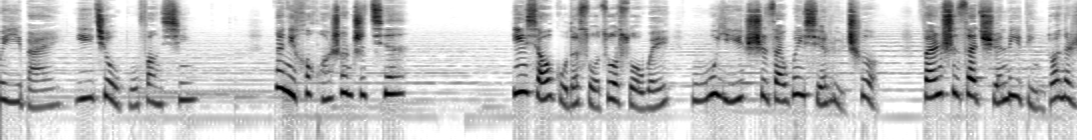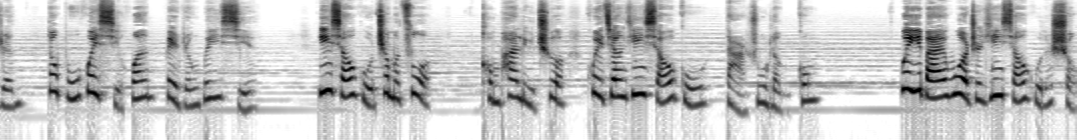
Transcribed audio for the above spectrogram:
魏一白依旧不放心。那你和皇上之间，殷小谷的所作所为，无疑是在威胁吕彻。凡是在权力顶端的人，都不会喜欢被人威胁。殷小谷这么做，恐怕吕彻会将殷小谷打入冷宫。魏一白握着殷小谷的手，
